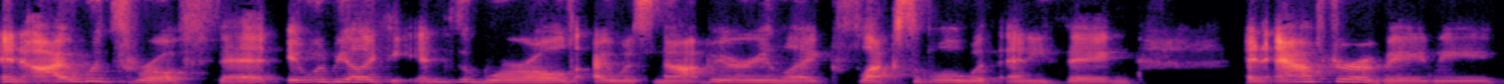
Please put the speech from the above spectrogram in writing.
and I would throw a fit. It would be like the end of the world. I was not very like flexible with anything. And after a baby,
